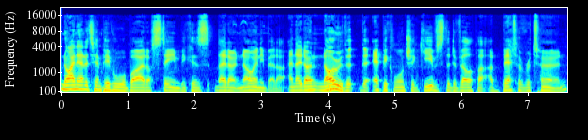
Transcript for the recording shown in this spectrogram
Nine out of ten people will buy it off Steam because they don't know any better, and they don't know hmm. that the Epic launcher gives the developer a better return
